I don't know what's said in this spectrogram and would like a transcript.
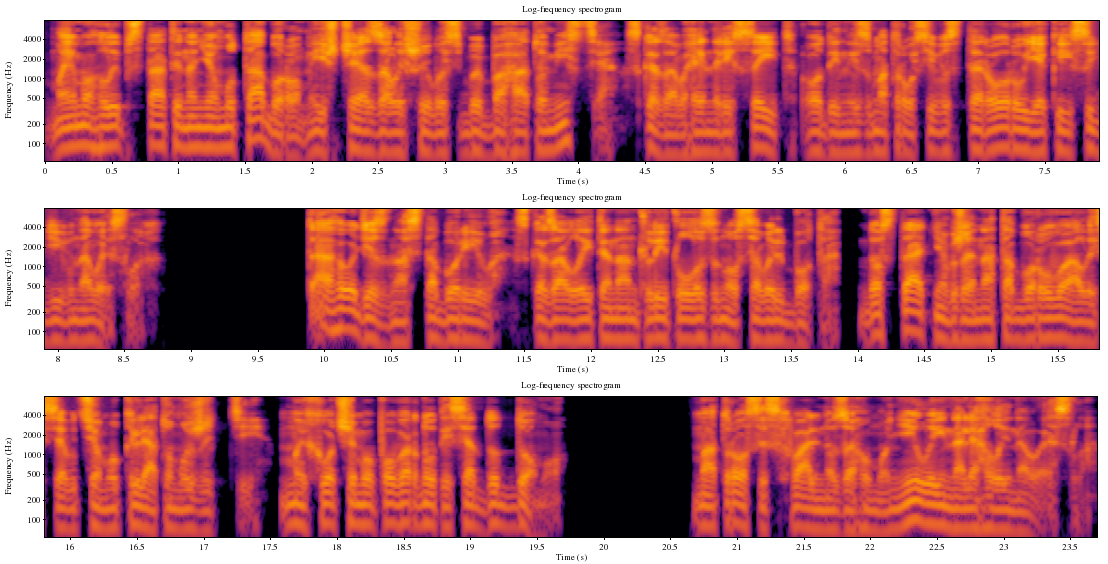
Ми могли б стати на ньому табором, і ще залишилось би багато місця, сказав Генрі Сейт, один із матросів з терору, який сидів на веслах. Та годі з нас таборів, сказав лейтенант Літл з носа вельбота. Достатньо вже натаборувалися в цьому клятому житті. Ми хочемо повернутися додому. Матроси схвально загомоніли і налягли на весла.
